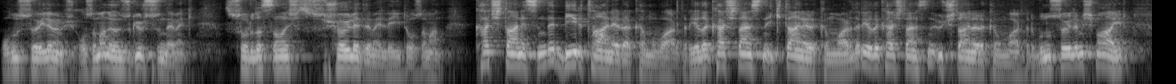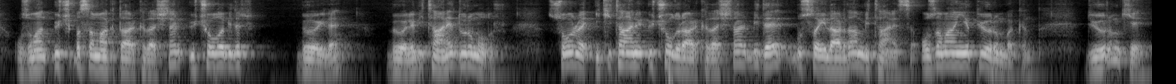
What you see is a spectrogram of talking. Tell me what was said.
Onu söylememiş. O zaman özgürsün demek. Soruda sana şöyle demeliydi o zaman. Kaç tanesinde bir tane rakamı vardır? Ya da kaç tanesinde iki tane rakamı vardır? Ya da kaç tanesinde üç tane rakamı vardır? Bunu söylemiş mi? Hayır. O zaman 3 basamakta arkadaşlar 3 olabilir. Böyle. Böyle bir tane durum olur. Sonra 2 tane 3 olur arkadaşlar. Bir de bu sayılardan bir tanesi. O zaman yapıyorum bakın. Diyorum ki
